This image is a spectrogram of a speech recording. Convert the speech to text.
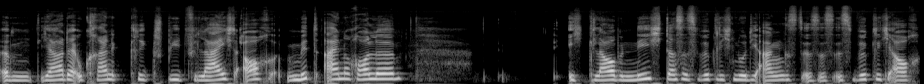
Ähm, ja, der Ukraine-Krieg spielt vielleicht auch mit eine Rolle. Ich glaube nicht, dass es wirklich nur die Angst ist. Es ist wirklich auch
